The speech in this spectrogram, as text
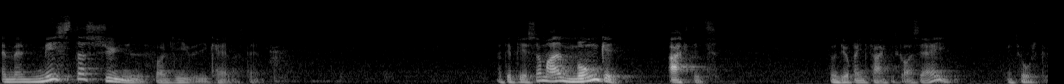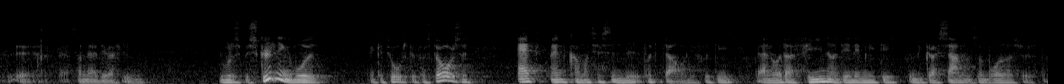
at man mister synet for livet i kalderstand. At det bliver så meget munkeagtigt, som det jo rent faktisk også er i katolsk, øh, sådan er det i hvert fald i Luthers beskyldning mod den katolske forståelse, at man kommer til at se ned på det daglige, fordi der er noget, der er finere, og det er nemlig det, som vi gør sammen som brødre og søstre,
